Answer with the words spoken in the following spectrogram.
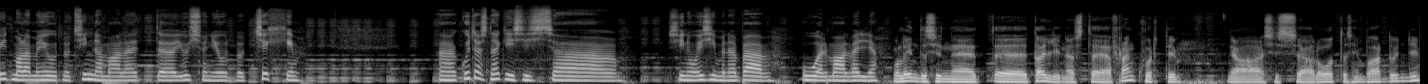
nüüd me oleme jõudnud sinnamaale, et äh, Juss on jõudnud Tšehhi. Äh, kuidas nägi siis äh, sinu esimene päev uuel maal välja? ma lendasin Tallinnast Frankfurti ja siis seal ootasin paar tundi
